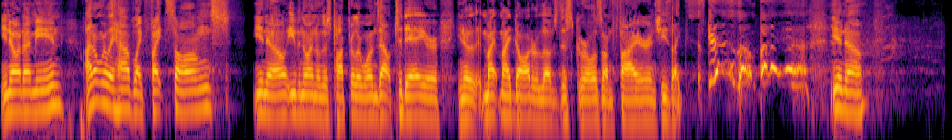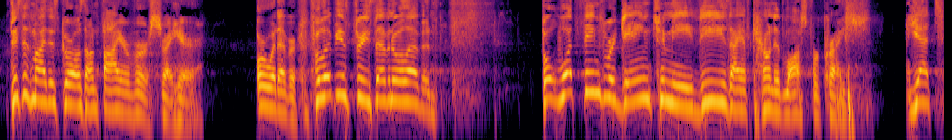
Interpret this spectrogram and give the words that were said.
You know what I mean? I don't really have like fight songs you know, even though I know there's popular ones out today, or, you know, my, my daughter loves This Girl is on Fire, and she's like, This girl is on fire, you know. This is my This Girl is on Fire verse right here, or whatever. Philippians 3, 7 to 11. But what things were gained to me, these I have counted lost for Christ. Yet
